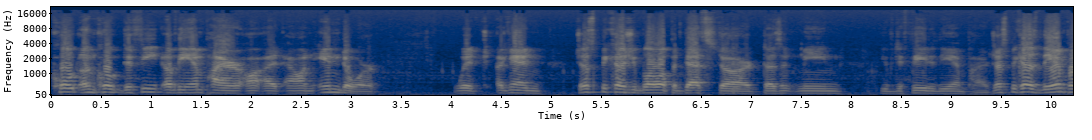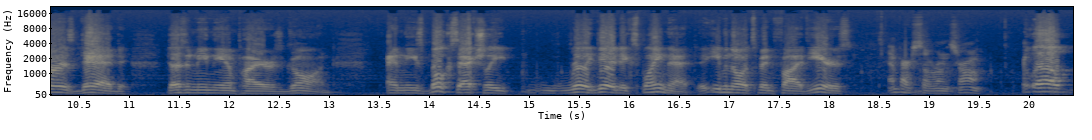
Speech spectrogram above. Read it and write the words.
quote unquote defeat of the Empire on, uh, on Endor, which again, just because you blow up a Death Star doesn't mean you've defeated the Empire. Just because the Emperor is dead doesn't mean the Empire is gone. And these books actually really did explain that, even though it's been five years. Empire still running strong. Well,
